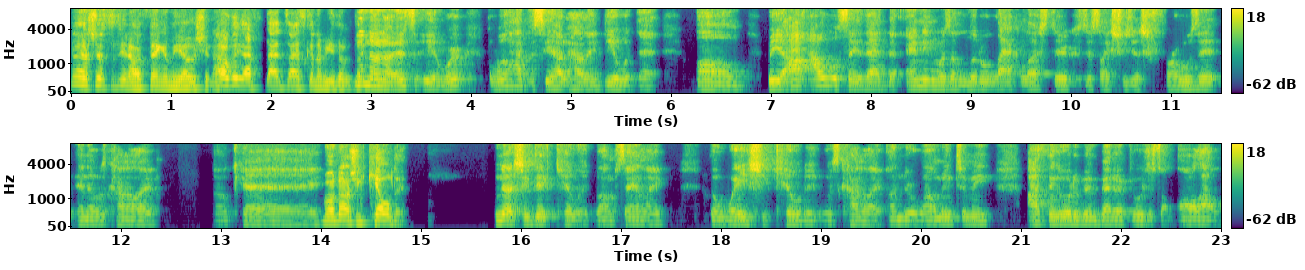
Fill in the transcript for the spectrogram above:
it's just you know a thing in the ocean. I don't think that that's that's going to be the, the, no no no. It's yeah, we're we'll have to see how how they deal with that. Um, but yeah, I, I, will say that the ending was a little lackluster because it's like she just froze it, and it was kind of like, okay. Well, no, she killed it. No, she did kill it, but I'm saying like the way she killed it was kind of like underwhelming to me. I think it would have been better if it was just an all-out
